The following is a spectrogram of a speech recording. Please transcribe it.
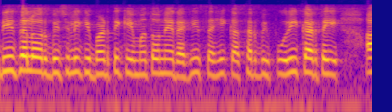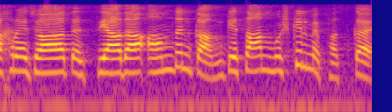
डीजल और बिजली की बढ़ती कीमतों ने रही सही कसर भी पूरी कर दी। अखराजात ज़्यादा आमदन कम। किसान मुश्किल में फंस गए।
